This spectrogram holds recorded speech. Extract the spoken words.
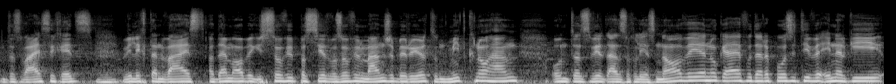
Und das weiß ich jetzt, weil ich dann weiß, an dem Abend ist so viel passiert, was so viele Menschen berührt und mitgenommen haben. Und das wird auch so ein bisschen ein Nachwehen noch geben von dieser positiven Energie.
